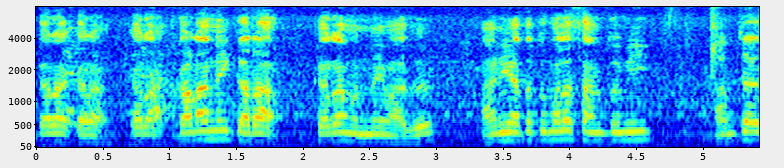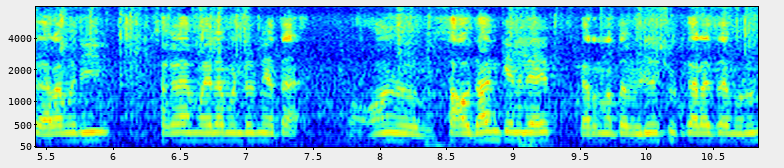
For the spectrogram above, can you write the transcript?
करा करा करा. करा नाही करा. करा म्हणणं आहे माझं. आणि आता तुम्हाला सांगतो मी आमच्या घरामध्ये सगळ्या महिला मंडळ मी आता ऑन सावधान केलेले आहेत. कारण आता व्हिडिओ शूट करायचा आहे म्हणून.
